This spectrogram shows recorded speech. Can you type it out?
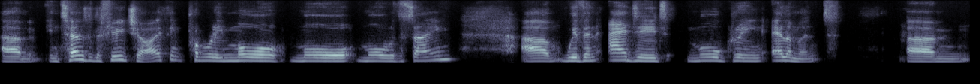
Um, in terms of the future, I think probably more, more, more of the same, um, with an added more green element um,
